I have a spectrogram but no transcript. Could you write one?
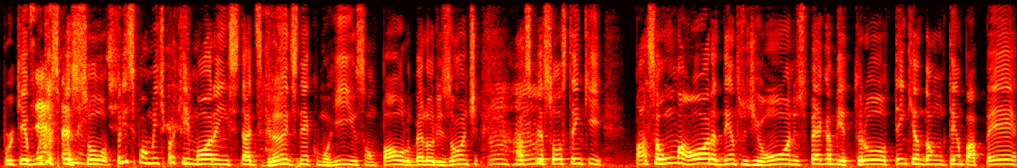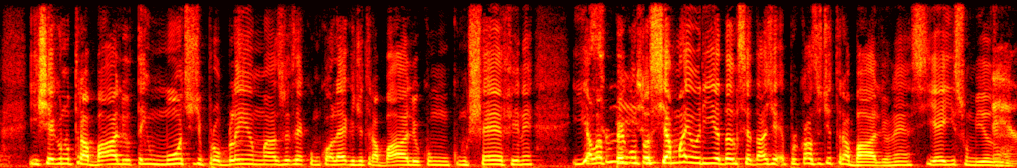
porque muitas Certamente. pessoas, principalmente para quem mora em cidades grandes, né, como Rio, São Paulo, Belo Horizonte, Uhum. as pessoas têm que passam uma hora dentro de ônibus, pega metrô, tem que andar um tempo a pé e chega no trabalho, tem um monte de problema, às vezes é com um colega de trabalho, com, com um chefe, né? E ela Isso perguntou mesmo. se a maioria da ansiedade é por causa de trabalho, né? Se é isso mesmo. É.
